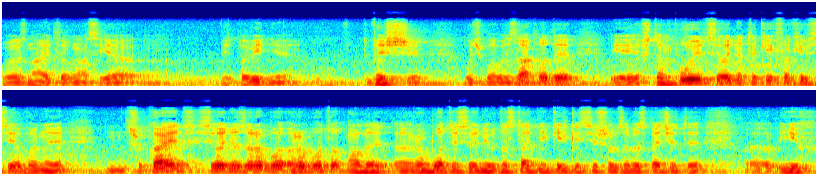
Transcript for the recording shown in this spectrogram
Ви знаєте, у нас є е, відповідні вищі учбові заклади і штампують сьогодні таких фахівців. Вони шукають сьогодні за роботу, але е, роботи сьогодні в достатній кількості, щоб забезпечити е, їх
